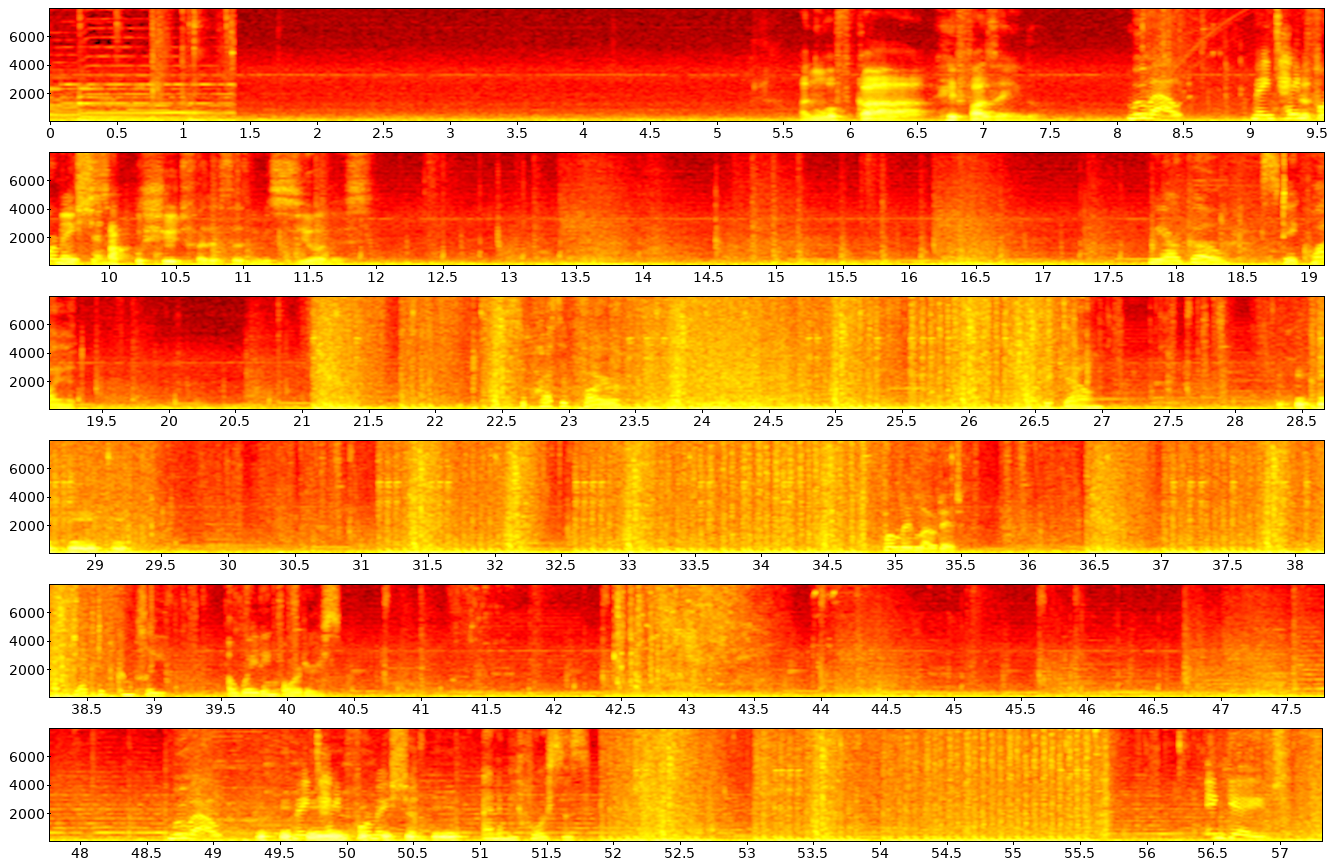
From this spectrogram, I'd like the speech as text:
Ah, não vou ficar refazendo. Move out. Maintain Já tô com um formation. saco cheio de fazer essas missões. We are go. Stay quiet. Suppressive fire. Target down. Oh, oh, oh, Fully loaded. Objective complete. Awaiting orders. Move out. Maintain formation. Enemy forces. Engage.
